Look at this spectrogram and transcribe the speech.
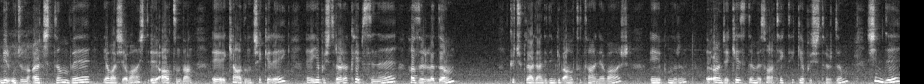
bir ucunu açtım ve yavaş yavaş e, altından e, kağıdını çekerek e, yapıştırarak hepsini hazırladım. Küçüklerden dediğim gibi 6 tane var. E, bunların önce kestim ve sonra tek tek yapıştırdım. Şimdi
